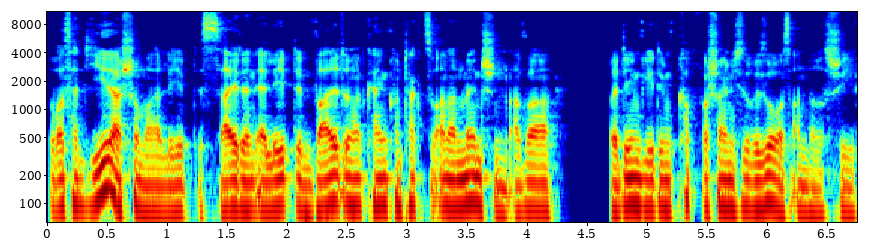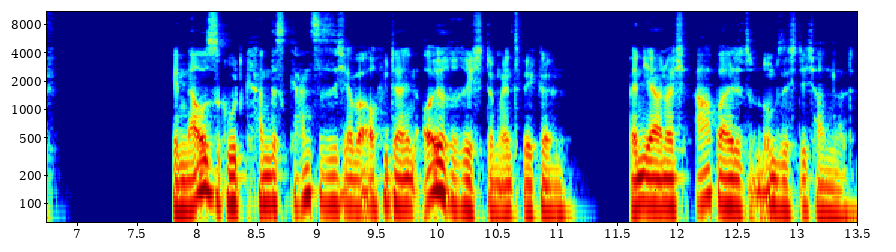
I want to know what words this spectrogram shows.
Sowas hat jeder schon mal erlebt. Es sei denn, er lebt im Wald und hat keinen Kontakt zu anderen Menschen. Aber bei dem geht im Kopf wahrscheinlich sowieso was anderes schief. Genauso gut kann das Ganze sich aber auch wieder in eure Richtung entwickeln, wenn ihr an euch arbeitet und umsichtig handelt.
